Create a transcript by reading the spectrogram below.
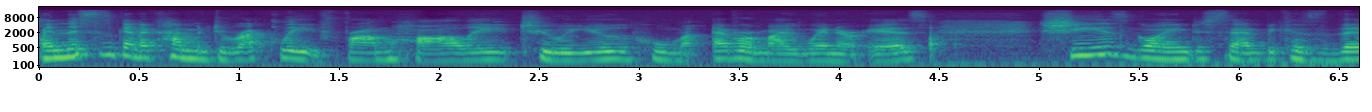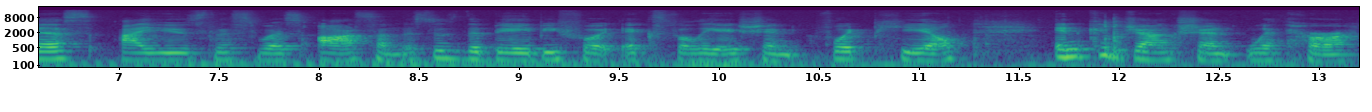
and this is going to come directly from Holly to you, whomever my winner is. She is going to send, because this, I use this was awesome. This is the Baby Foot Exfoliation Foot Peel in conjunction with her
